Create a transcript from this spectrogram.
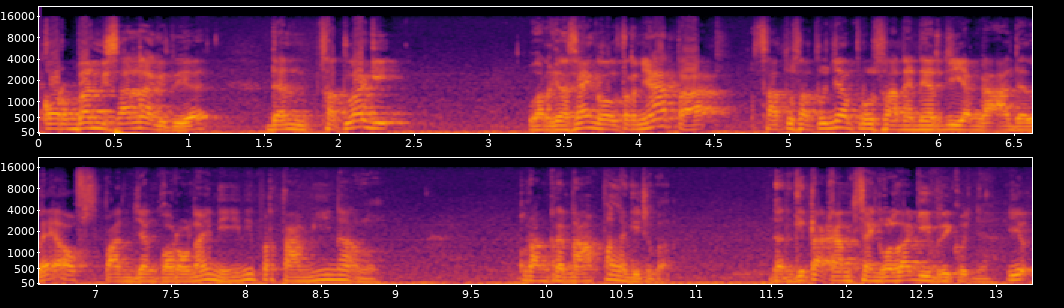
korban di sana gitu ya. Dan satu lagi, warga Senggol ternyata satu-satunya perusahaan energi yang nggak ada layoff sepanjang corona ini, ini Pertamina loh. Kurang keren apa lagi coba? Dan kita akan senggol lagi berikutnya. Yuk.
